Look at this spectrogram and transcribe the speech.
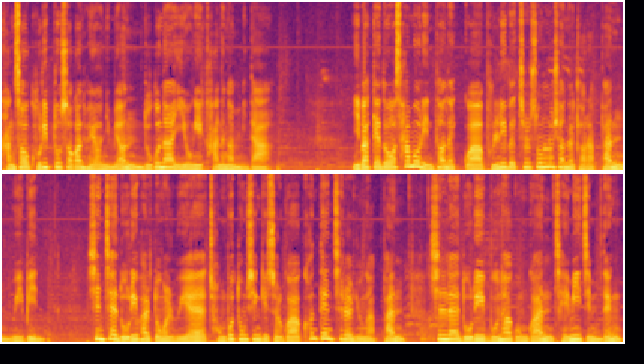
강서 구립도서관 회원이면 누구나 이용이 가능합니다. 이 밖에도 사물 인터넷과 분리배출 솔루션을 결합한 위빈, 신체 놀이 활동을 위해 정보통신 기술과 컨텐츠를 융합한 실내 놀이 문화공간 재미짐 등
